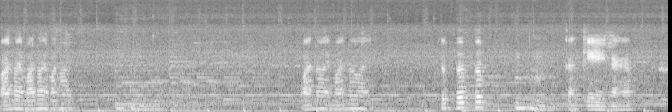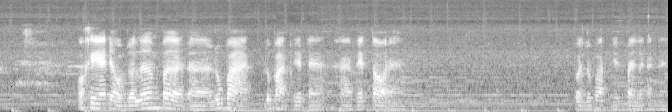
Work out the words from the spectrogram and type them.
มาหน่อยมาหน่อยมาหน่อยมาหน่อยมาหน่อยปึ๊บปึ๊บปึ๊บกางเกงนะครับ โอเค เดี๋ยวผมจะเริ่มเปิดลูกบาศก์ลูกบาศก์เพชรนะ หาเพชรต่อนะครับ ปิดลูกบาศก์เพชรไปแล้วกันนะ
